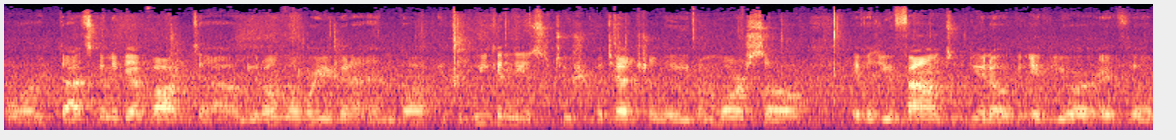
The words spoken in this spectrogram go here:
court. That's going to get bogged down. You don't know where you're going to end up. You could weaken the institution potentially even more so if you found, you know, if you're if the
